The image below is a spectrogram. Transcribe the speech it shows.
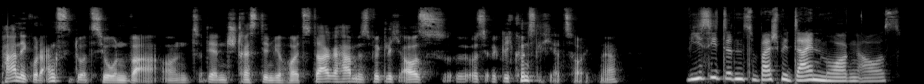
Panik- oder Angstsituationen war. Und den Stress, den wir heutzutage haben, ist wirklich aus, ist wirklich künstlich erzeugt. Ne? Wie sieht denn zum Beispiel dein Morgen aus?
